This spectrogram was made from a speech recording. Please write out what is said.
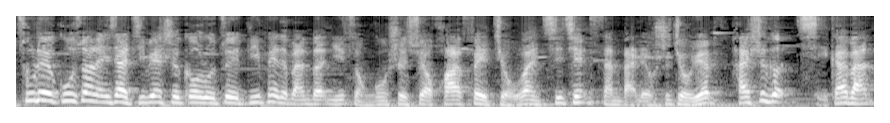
粗略估算了一下，即便是购入最低配的版本，你总共是需要花费九万七千三百六十九元，还是个乞丐版。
